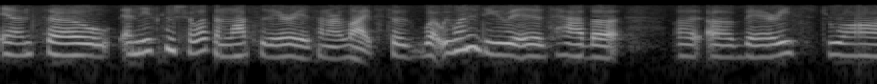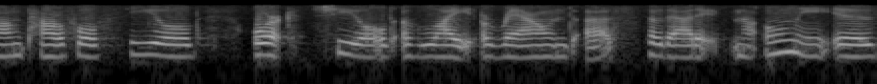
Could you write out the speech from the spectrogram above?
And so, and these can show up in lots of areas in our life. So, what we want to do is have a, a, a very strong, powerful, sealed auric shield of light around us so that it not only is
